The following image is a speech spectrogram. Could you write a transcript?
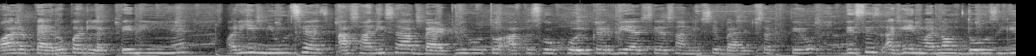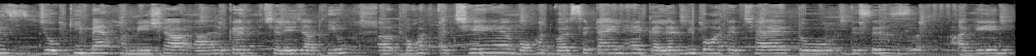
और पैरों पर लगते नहीं हैं। और ये म्यूल से आसानी से आप बैठे हो तो आप इसको खोल कर भी ऐसे आसानी से बैठ सकते हो। This is again one of those heels जो कि मैं हमेशा डाल कर चले जाती हूँ। बहुत अच्छे हैं बहुत वर्सेटाइल है कलर भी बहुत अच्छा है तो this is again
